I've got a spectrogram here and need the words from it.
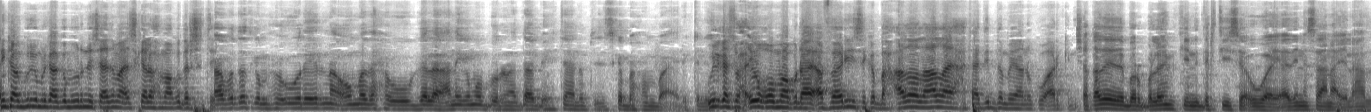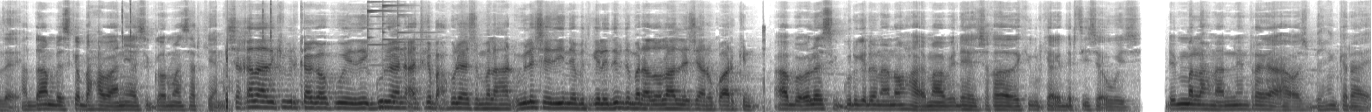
ninkaan guriga markaa ka burinaysa adama iskale wax maa ku darsatay? Aabo dadka muxuu u wareerinaa oo madaxa uu gala aniga ma burin haddaa bixitaan rabtid iska baxun baan iri keliya wiilkaas wax igu qoomaa ku dhahay afaarihiisa ka bax adoo la hadlaya xataa dib dambe ayaanu ku arkin. Shaqadeeda barbalemkiina dartiisa u waayay adina saana ila hadle haddaanba iska baxaba anigaa si goormaan sarkeena shaqadaada kibirkaaga ku weeday gurigaan cid ka bax kulehaysa ma lahan wiilasheedii nabadgelya dib damben adoo la hadlaysa aanu ku arkin. Aabo culayska guriga dhan anoo haya maabay dhehe shaqadaada kibirkaaga dartiisa u weysay dhib ma lahna nin raga ah oo isbixin karaaye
